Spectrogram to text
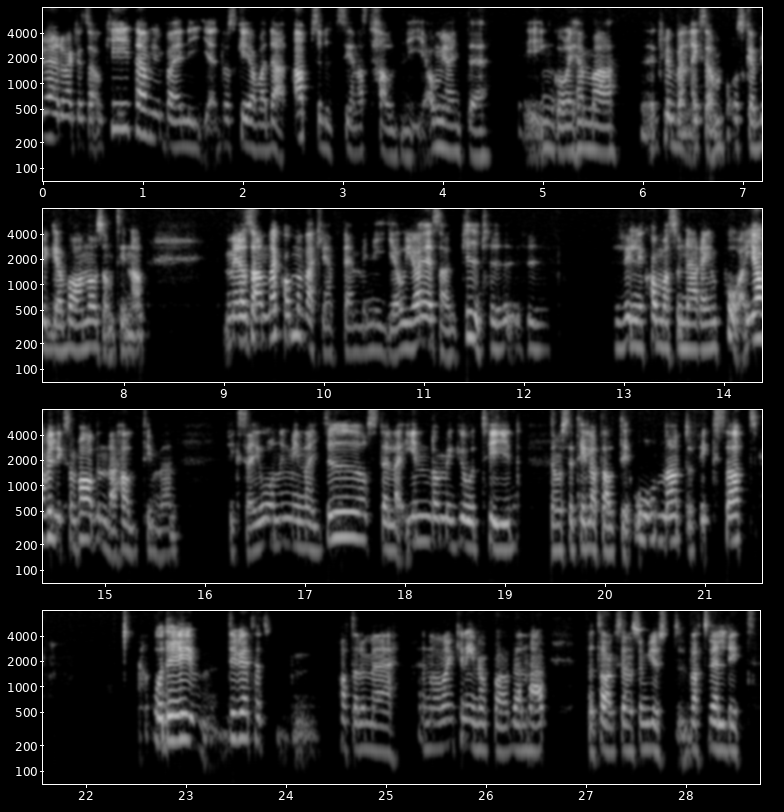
då är det verkligen så här, okej okay, tävling börjar nio, då ska jag vara där absolut senast halv nio om jag inte ingår i hemmaklubben liksom och ska bygga banor och sånt innan. Medan andra kommer verkligen fem i nio och jag är så här, gud hur, hur, hur vill ni komma så nära in på? Jag vill liksom ha den där halvtimmen, fixa i ordning mina djur, ställa in dem i god tid, och se till att allt är ordnat och fixat. Och det, det vet jag att jag pratade med en annan kaninhopparvän här för ett tag sedan som just varit väldigt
